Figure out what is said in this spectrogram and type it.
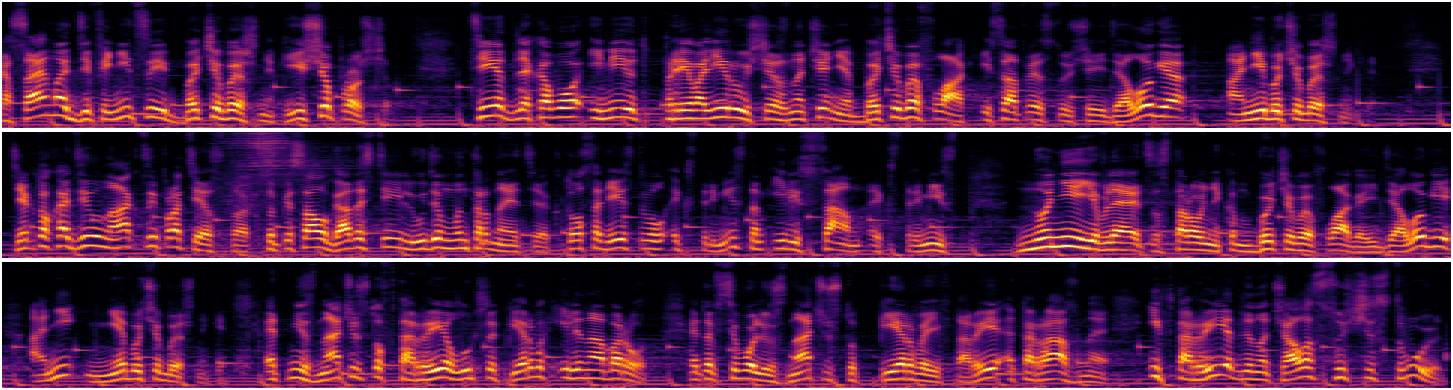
Касаемо дефиниции БЧБшник, еще проще. Те, для кого имеют превалирующее значение БЧБ-флаг и соответствующая идеология, они БЧБшники. Те, кто ходил на акции протеста, кто писал гадости людям в интернете, кто содействовал экстремистам или сам экстремист, но не является сторонником БЧБ флага идеологии, они не БЧБшники. Это не значит, что вторые лучше первых или наоборот. Это всего лишь значит, что первые и вторые это разные. И вторые для начала существуют.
